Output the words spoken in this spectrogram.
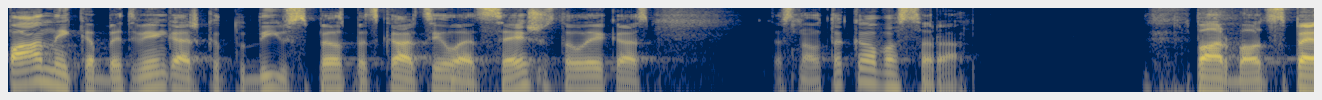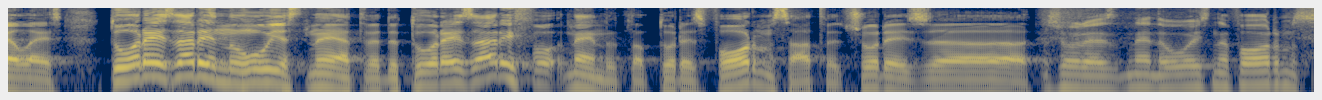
panika, bet vienkārši, ka tu divas spēles pēc kārtas ielaic sešus, tev liekas, tas nav tā kā vasarā. Pārbaudas spēlēs. Toreiz arī nūjas neatveda. Toreiz arī fo... ne, nu, toreiz formas atveda. Šoreiz, uh... Šoreiz ne nūjas, ne formas.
